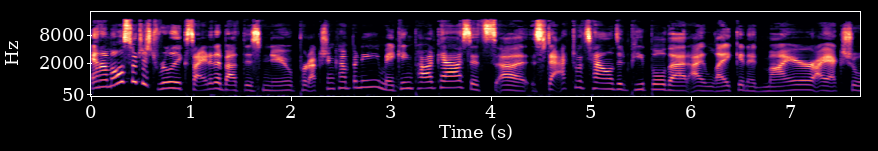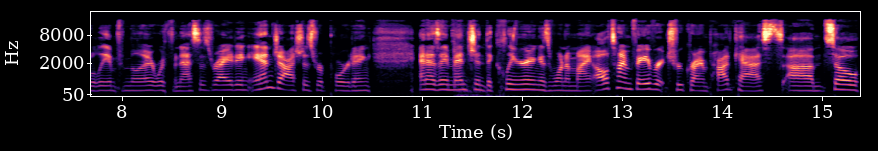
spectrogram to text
and I'm also just really excited about this new production company making podcasts. It's uh, stacked with talented people that I like and admire. I actually am familiar with Vanessa's writing and Josh's reporting, and as I mentioned, The Clearing is one of my all-time favorite true crime podcasts. Um, so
